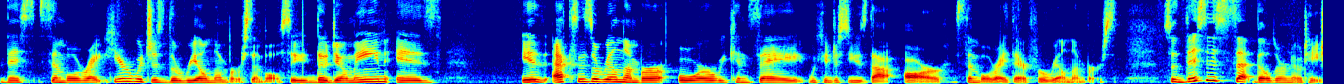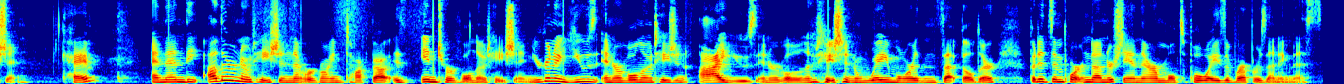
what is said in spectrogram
this symbol right here, which is the real number symbol. So the domain is is x is a real number, or we can say we can just use that r symbol right there for real numbers. So this is set builder notation. Okay. And then the other notation that we're going to talk about is interval notation. You're going to use interval notation. I use interval notation way more than set builder, but it's important to understand there are multiple ways of representing this.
